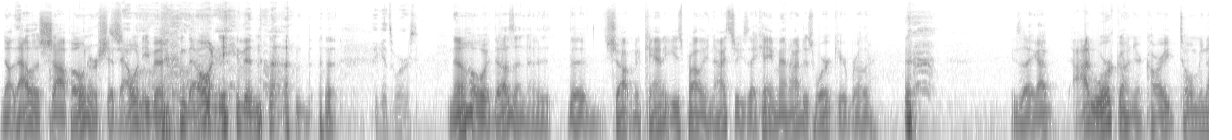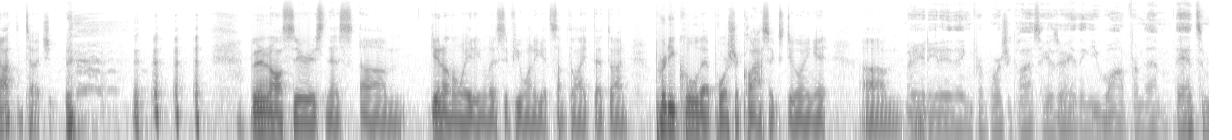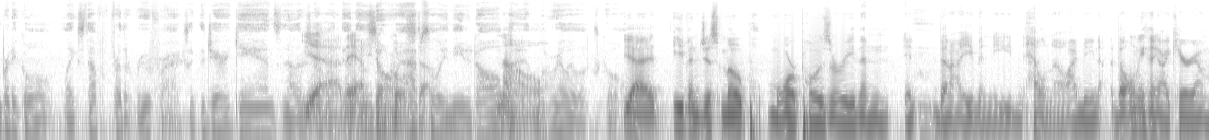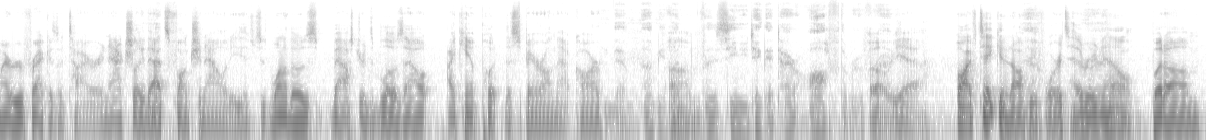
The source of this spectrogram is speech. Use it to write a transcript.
No, that was shop ownership. that Shop wouldn't even. That wouldn't even. It gets worse. no, it doesn't. Uh, The shop mechanic, he's probably nicer. He's like, "Hey, man, I just work here, brother." he's like, I, "I'd work on your car." He told me not to touch it. but in all seriousness, um, get on the waiting list if you want to get something like that done. Pretty cool that Porsche Classic's doing it. Um, Are you gonna get anything from Porsche Classic? Is there anything you want from them? They had some pretty cool like stuff for the roof racks, like the jerry cans and other Yeah, stuff like they that. have you some don't cool stuff. absolutely need it all, but No. it really looks cool. yeah, even just mo more posery than in, Mm-hmm. than I even need. Hell no. I mean, the only thing I carry on my roof rack is a tire, and actually that's functionality. If just one of those bastards blows out, I can't put the spare on that car. Yeah, that'd be fun for seeing you take that tire off the roof. Um, Oh rack. yeah. Well, I've taken it off before. It's heavier than hell, but um,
